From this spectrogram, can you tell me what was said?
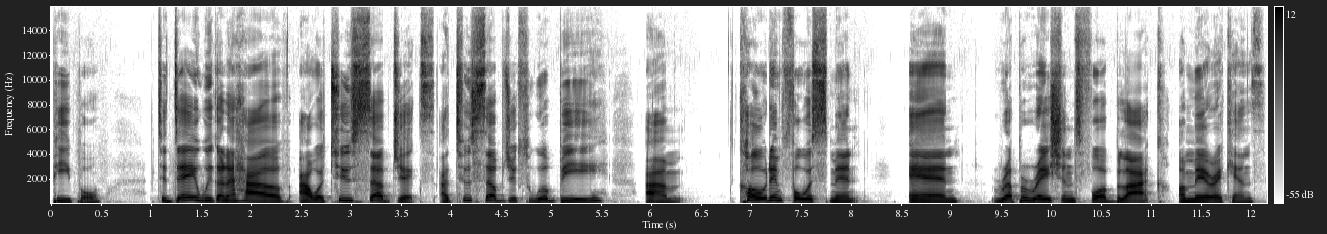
people. Today, we're going to have our two subjects. Our two subjects will be um, code enforcement and reparations for Black Americans,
